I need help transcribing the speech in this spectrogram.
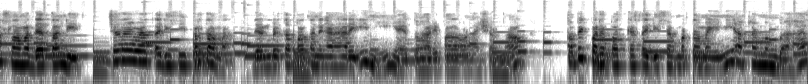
Selamat datang di Cerewet edisi pertama. Dan bertepatan dengan hari ini, yaitu Hari Pahlawan Nasional, topik pada podcast edisi yang pertama ini akan membahas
